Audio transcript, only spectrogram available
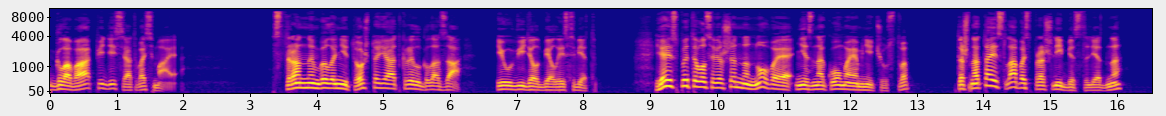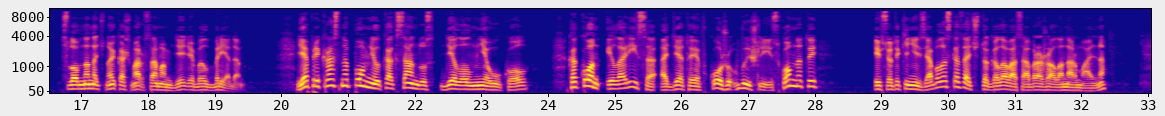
Глава 58. Странным было не то, что я открыл глаза и увидел белый свет. Я испытывал совершенно новое, незнакомое мне чувство. Тошнота и слабость прошли бесследно, словно ночной кошмар в самом деле был бредом. Я прекрасно помнил, как Сандус делал мне укол, как он и Лариса, одетые в кожу, вышли из комнаты и все-таки нельзя было сказать, что голова соображала нормально.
